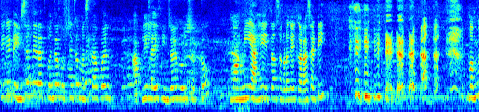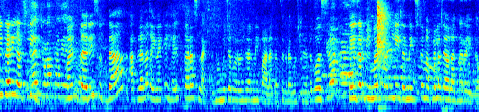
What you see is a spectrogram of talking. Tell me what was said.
की काही टेन्शन नाही राहत. कोणत्या गोष्टीचं मस्त आपण आपली लाईफ एन्जॉय करू शकतो. मम्मी आहे इथं. सगळं काही करासाठी. मम्मी जरी असली पण तरी सुद्धा आपल्याला काही ना काही हेल्प करावंच लागते. मम्मीच्या भरोशावर नाही पाहा लागत सगळ्या गोष्टी. नाही तर बस ते जर बिमार पडली तर नेक्स्ट टाइम आपल्याला जावं लागणार आहे इथं.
